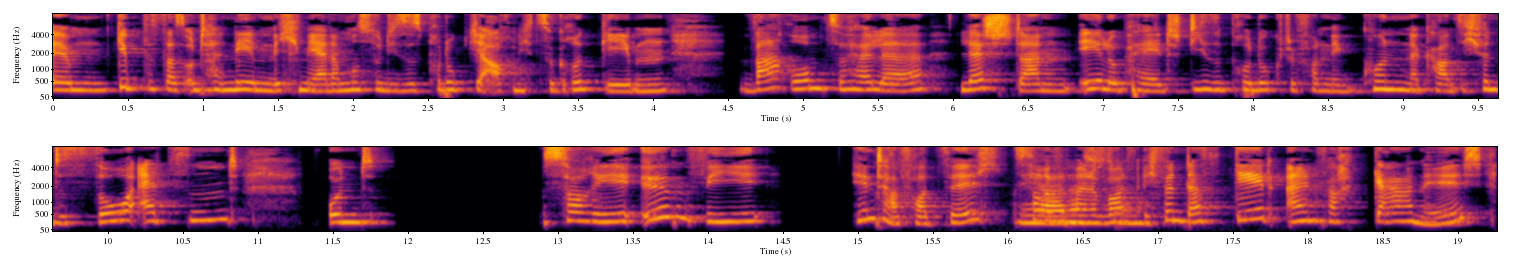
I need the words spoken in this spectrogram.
ähm, gibt es das Unternehmen nicht mehr, dann musst du dieses Produkt ja auch nicht zurückgeben. Warum zur Hölle löscht dann Elopage diese Produkte von den Kundenaccounts? Ich finde es so ätzend und sorry, irgendwie hinterfotzig. Sorry ja, für meine Worte. Ich finde, das geht einfach gar nicht,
